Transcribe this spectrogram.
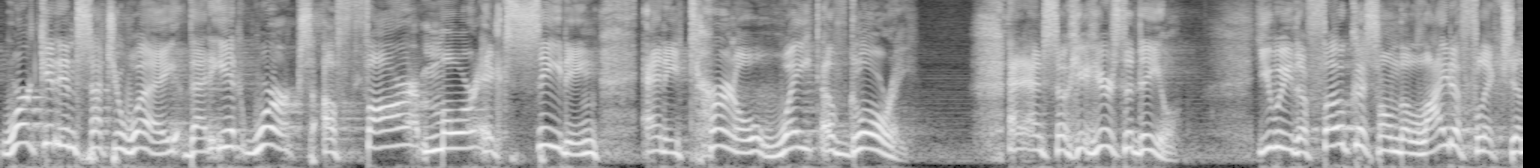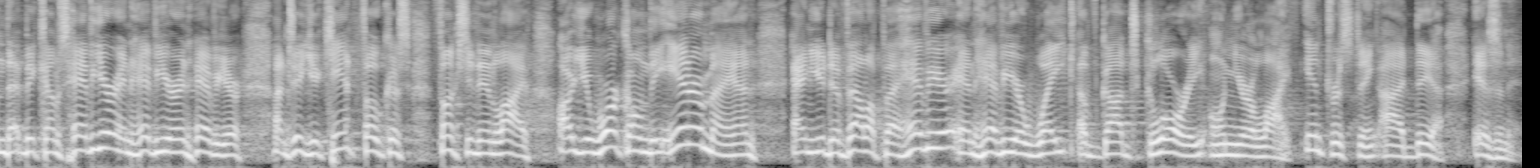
work it in such a way that it works a far more exceeding and eternal weight of glory. And, and so here's the deal you either focus on the light affliction that becomes heavier and heavier and heavier until you can't focus, function in life, or you work on the inner man and you develop a heavier and heavier weight of God's glory on your life. Interesting idea, isn't it?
